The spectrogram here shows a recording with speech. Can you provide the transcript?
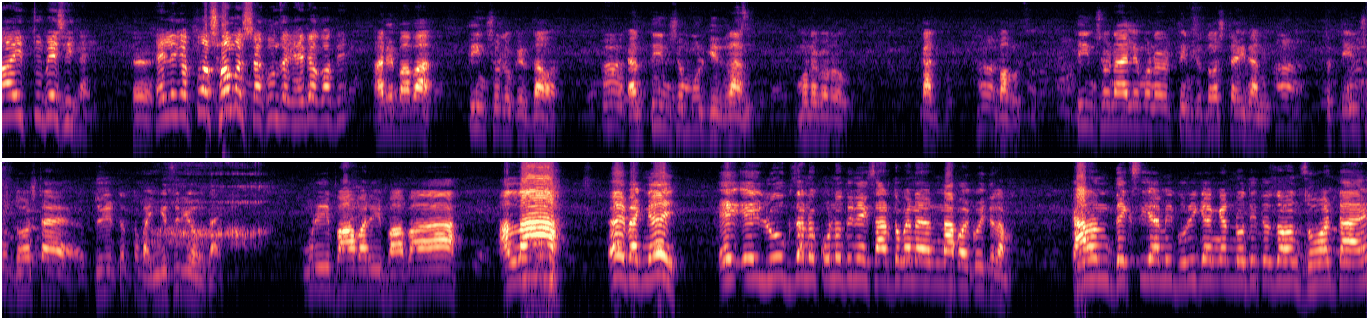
নয় একটু বেশি খাই। হ্যাঁ। এই লেগে তোর সমস্যা কোন জায়গায় এটা কদি আরে বাবা তিনশো লোকের দাওয়াত। হ্যাঁ। তিনশো মুরগির রান মনে করো কাটবো হ্যাঁ। বাবুর্চি। তিনশো না এলে মনে করো তিনশো দশটাই রানি। হ্যাঁ। তো তিনশো দশটা তুই এটা তো ভাঙ্গে চুরিও যায়। ওরে বাবা রে বাবা! আল্লাহ! এই ভাই নেই এই এই লোক যেন কোনোদিন এই চার দোকানে না পায়, কই দিলাম। কারণ দেখছি আমি বুড়িগঙ্গার নদীতে যখন জোয়ার ডায়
